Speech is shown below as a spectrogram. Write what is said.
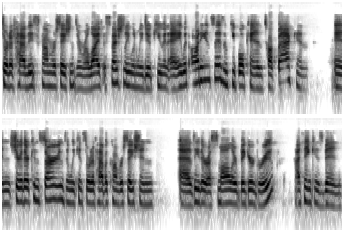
sort of have these conversations in real life, especially when we do Q and A with audiences and people can talk back and and share their concerns, and we can sort of have a conversation as either a small or bigger group. I think has been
